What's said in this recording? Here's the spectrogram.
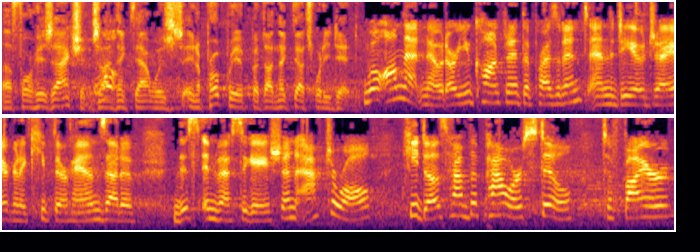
uh, for his actions. Well, I think that was inappropriate, but I think that's what he did. Well, on that note, are you confident the president and the DOJ are going to keep their hands out of this investigation? After all, he does have the power still to fire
